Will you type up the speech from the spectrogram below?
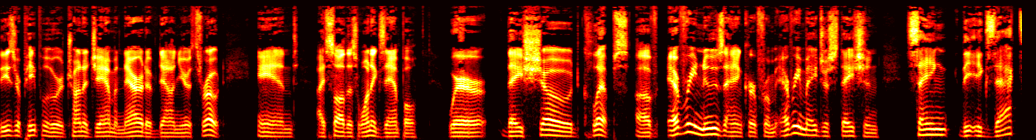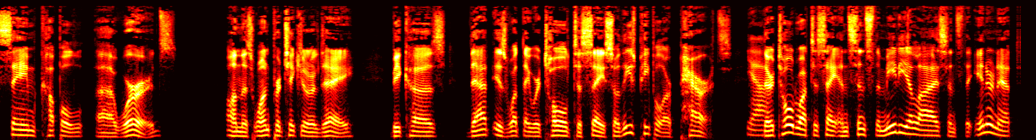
These are people who are trying to jam a narrative down your throat. And I saw this one example where they showed clips of every news anchor from every major station saying the exact same couple uh, words on this one particular day because that is what they were told to say. So these people are parrots. Yeah. They're told what to say. And since the media lies, since the internet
